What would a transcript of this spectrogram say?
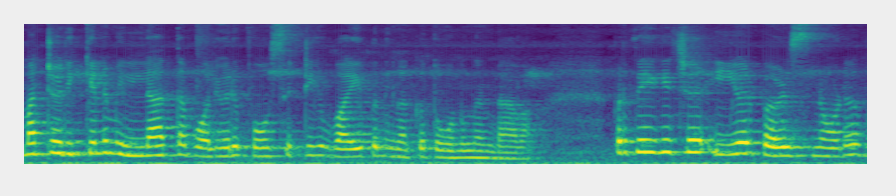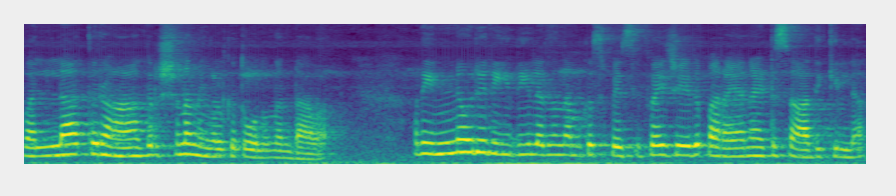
മറ്റൊരിക്കലും ഇല്ലാത്ത പോലെ ഒരു പോസിറ്റീവ് വൈബ് നിങ്ങൾക്ക് തോന്നുന്നുണ്ടാവാം. പ്രത്യേകിച്ച് ഈ ഒരു പേഴ്സണോട് വല്ലാത്തൊരു ആകർഷണം നിങ്ങൾക്ക് തോന്നുന്നുണ്ടാവാം. അത് ഇന്നൊരു രീതിയിലെന്ന് നമുക്ക് സ്പെസിഫൈ ചെയ്ത് പറയാനായിട്ട് സാധിക്കില്ല.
